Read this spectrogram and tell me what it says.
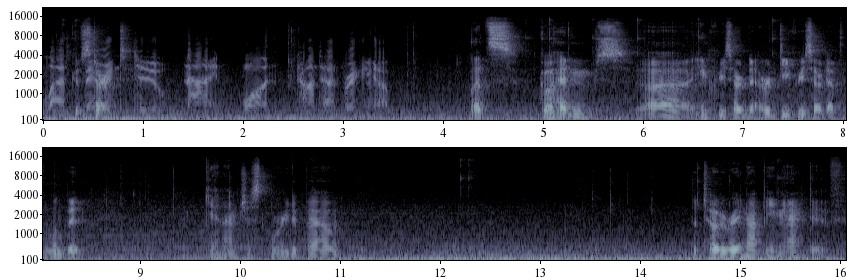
Last Good start. 291. Contact breaking up. Let's go ahead and uh, increase our de- or decrease our depth a little bit. Again, I'm just worried about the towed array not being active.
